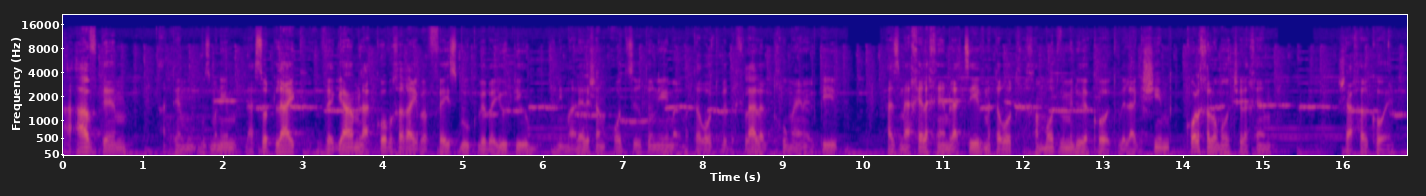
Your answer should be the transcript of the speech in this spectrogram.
אהבתם אתם מוזמנים לעשות לייק וגם לעקוב אחריי בפייסבוק וביוטיוב, אני מעלה לשם עוד סרטונים על מטרות ובכלל על תחום ה-NLP, אז מאחל לכם להציב מטרות חכמות ומדויקות ולהגשים כל החלומות שלכם. שחר כהן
